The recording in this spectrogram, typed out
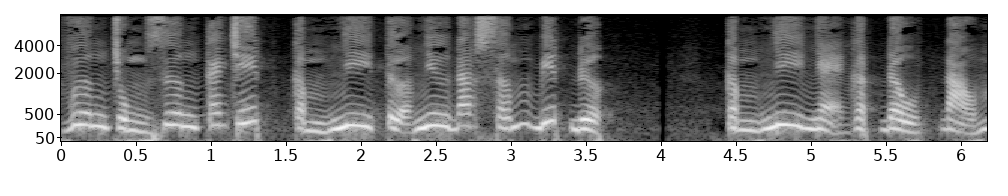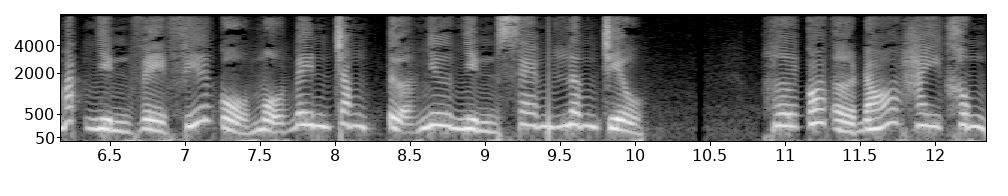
Vương Trùng Dương cái chết, cầm nhi tựa như đã sớm biết được. Cầm nhi nhẹ gật đầu, đảo mắt nhìn về phía cổ mộ bên trong tựa như nhìn xem lâm triều. Hơi có ở đó hay không?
